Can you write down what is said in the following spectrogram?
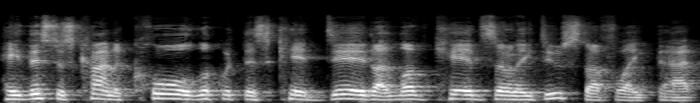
hey, this is kind of cool. Look what this kid did. I love kids so they do stuff like that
